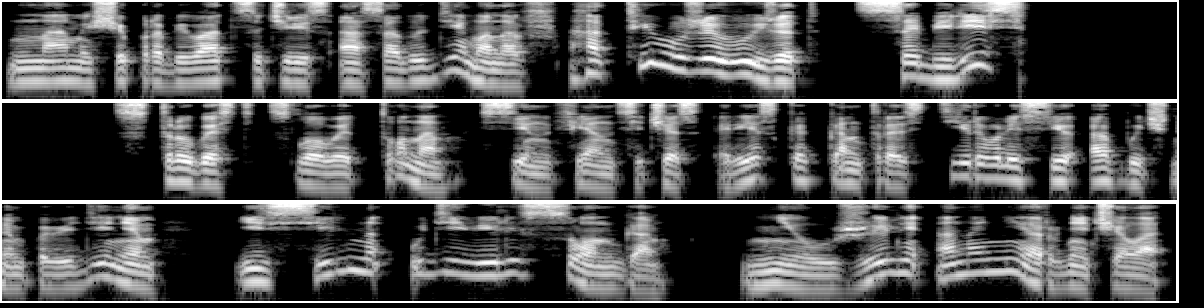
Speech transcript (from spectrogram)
Нам еще пробиваться через осаду демонов, а ты уже выжат. Соберись!» Строгость слова тона Синфен сейчас резко контрастировали с ее обычным поведением и сильно удивили Сонга. Неужели она нервничала?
